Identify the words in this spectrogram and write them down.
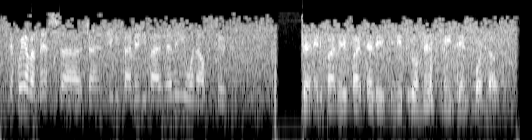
If we have a miss, uh, Giant 85, 85 heavy, what altitude? Giant 85, 85 heavy, if you need to go miss, maintain 4000. 4,000.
